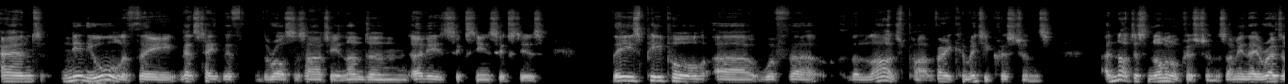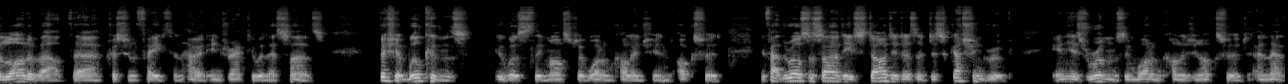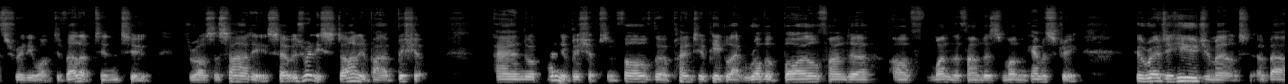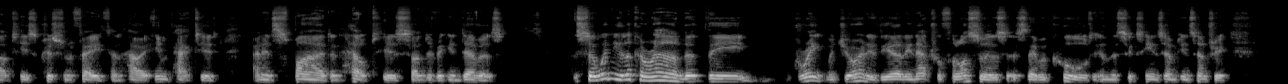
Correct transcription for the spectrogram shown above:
And nearly all of the, let's take the, the Royal Society in London, early 1660s, these people uh, were, for the large part, very committed Christians and not just nominal Christians. I mean, they wrote a lot about their Christian faith and how it interacted with their science. Bishop Wilkins, who was the master of Wadham College in Oxford, in fact, the Royal Society started as a discussion group in his rooms in Wadham College in Oxford, and that's really what developed into the Royal Society. So it was really started by a bishop, and there were plenty of bishops involved. There were plenty of people like Robert Boyle, founder of one of the founders of modern chemistry, who wrote a huge amount about his Christian faith and how it impacted and inspired and helped his scientific endeavors. So when you look around at the great majority of the early natural philosophers, as they were called in the 16th, 17th century,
